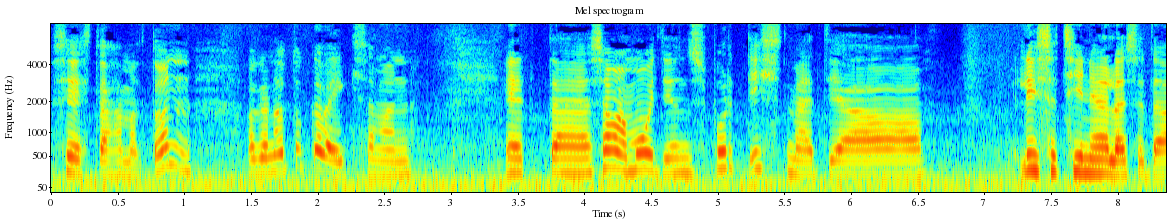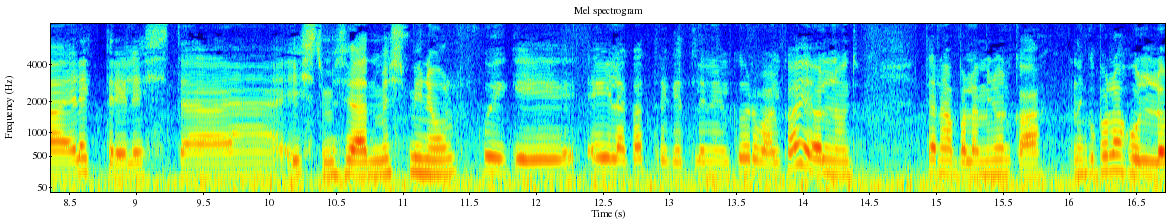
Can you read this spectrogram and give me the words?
seest vähemalt on, aga natuke väiksem on. et äh, samamoodi on sportistmed ja lihtsalt siin ei ole seda elektrilist äh, istumisseadmist minul, kuigi eile Katri Ketlenil kõrval ka ei olnud. täna pole minul ka, nagu pole hullu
